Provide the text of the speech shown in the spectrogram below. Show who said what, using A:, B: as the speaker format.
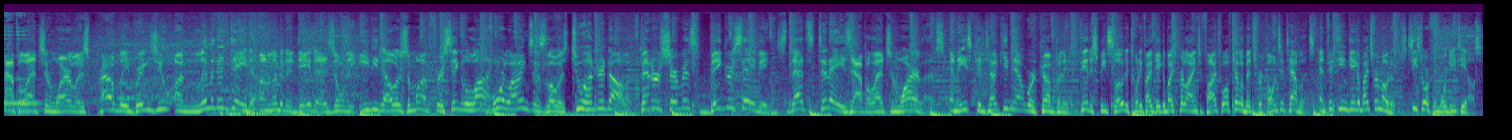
A: Appalachian Wireless proudly brings you unlimited data. Unlimited data is only $80 a month for a single line. Four lines as low as $200. Better service, bigger savings. That's today's Appalachian Wireless, an East Kentucky network company. Data speeds slow to 25 gigabytes per line to 512 kilobits for phones and tablets, and 15 gigabytes for modems. See store for more details.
